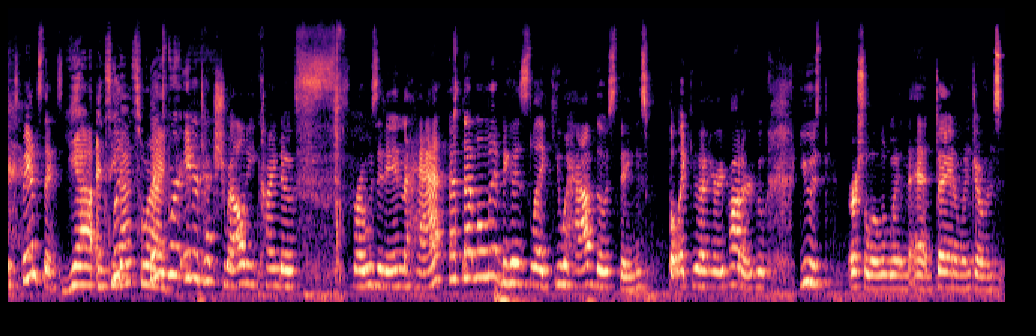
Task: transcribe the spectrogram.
expands things. Yeah, and see But that's where that's I where intertextuality kind of throws it in the hat at that moment because like you have those things, but like you have Harry Potter who used Ursula Le Guin and Diana Wynne Jones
